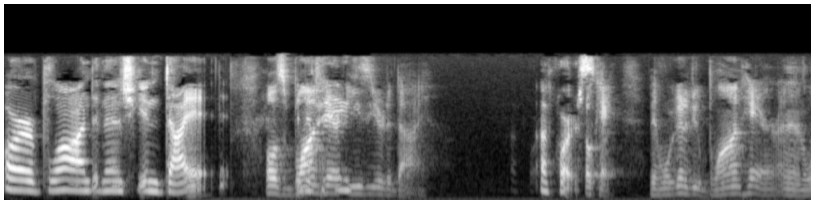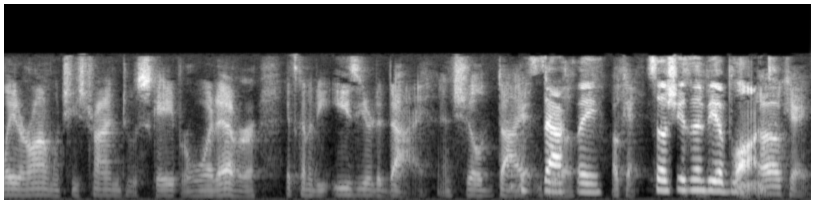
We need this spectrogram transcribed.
Or blonde, and then she can dye it, Well, is blonde hair easier to dye? Of course. Okay, then we're going to do blonde hair, and then later on, when she's trying to escape or whatever, it's going to be easier to dye, and she'll dye it. Exactly. Okay. So she's gonna be a blonde. Okay.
